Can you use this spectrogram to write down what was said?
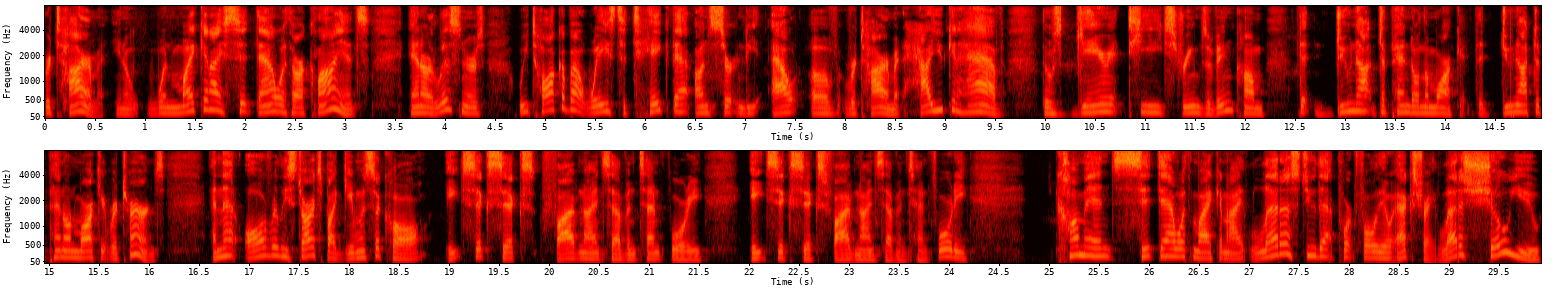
retirement. You know, when Mike and I sit down with our clients and our listeners, we talk about ways to take that uncertainty out of retirement, how you can have those guaranteed streams of income that do not depend on the market, that do not depend on market returns. And that all really starts by giving us a call, 866 597 1040, 866 597 1040 come in, sit down with Mike and I, let us do that portfolio x ray. Let us show you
